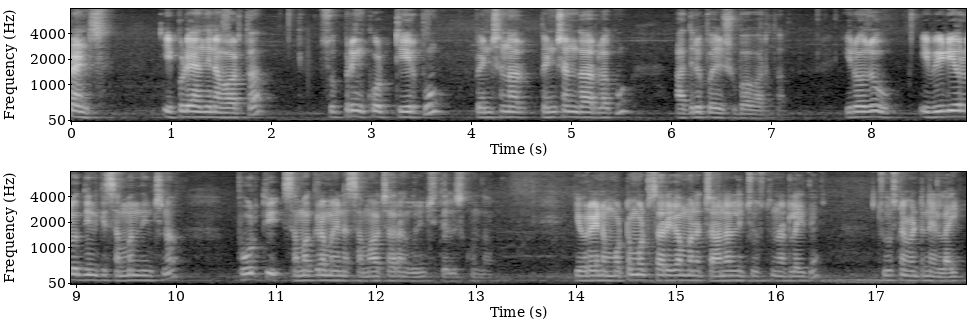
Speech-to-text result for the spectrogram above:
ఫ్రెండ్స్ ఇప్పుడే అందిన వార్త సుప్రీంకోర్టు తీర్పు పెన్షనర్ పెన్షన్దారులకు అదిరిపోయే శుభవార్త. ఈరోజు ఈ వీడియోలో దీనికి సంబంధించిన పూర్తి సమగ్రమైన సమాచారం గురించి తెలుసుకుందాం. ఎవరైనా మొట్టమొదటిసారిగా మన ఛానల్ని చూస్తున్నట్లయితే చూసిన వెంటనే లైక్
